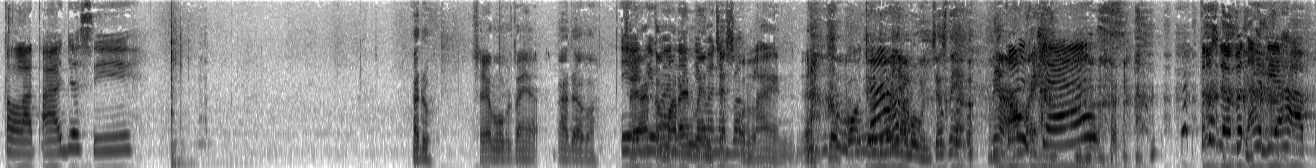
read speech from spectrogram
telat aja sih. Aduh, Saya mau bertanya. ada apa? Iya, saya gimana, kemarin main gimana, chess Bang? online. Loh, kok tiba-tiba nyambung Ces nih? Ini apa ya? Chess. Terus dapat hadiah HP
